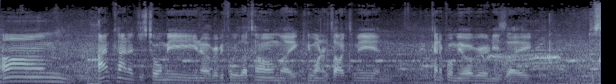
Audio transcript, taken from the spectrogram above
Um, Chaim kind of just told me, you know, right before we left home, like he wanted to talk to me and kind of pulled me over, and he's like, just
